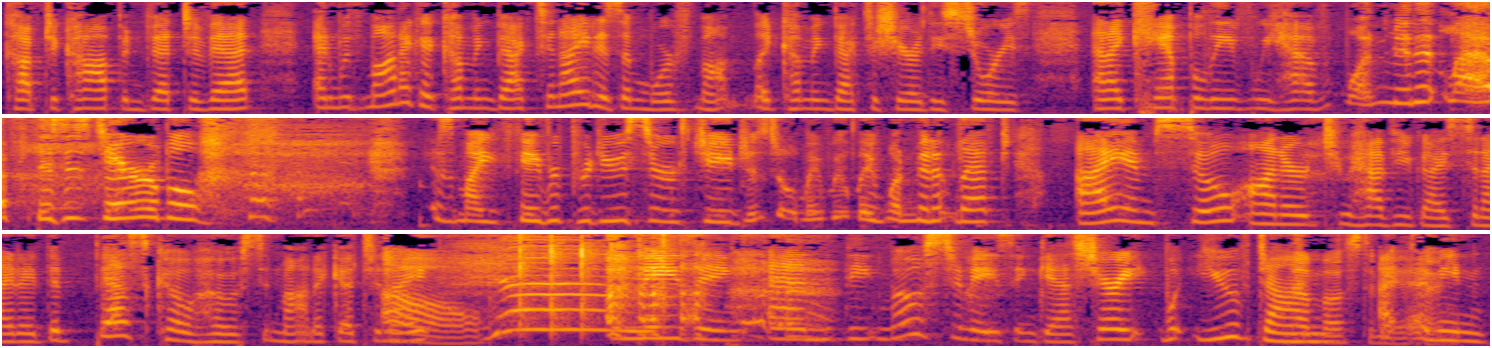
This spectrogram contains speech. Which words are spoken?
Cop to Cop and Vet to Vet. And with Monica coming back tonight as a morph mom, like coming back to share these stories. And I can't believe we have one minute left. This is terrible. As my favorite producer, Jay, just told me we only one minute left. I am so honored to have you guys tonight. I had the best co-host in Monica tonight. Oh. Yay! Amazing. And the most amazing guest, Cherie, what you've done. The most I- I, mean,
